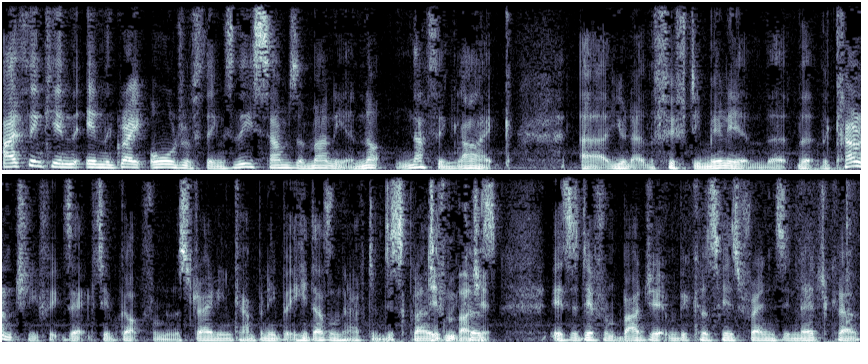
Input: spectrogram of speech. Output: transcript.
I think in in the great order of things, these sums of money are not nothing like, uh, you know, the fifty million that, that the current chief executive got from an Australian company, but he doesn't have to disclose Different because budget. it's a different budget and because his friends in Legco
